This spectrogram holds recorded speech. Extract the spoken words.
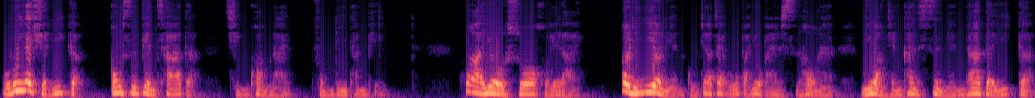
我不应该选一个公司变差的情况来逢低摊平。话又说回来，二零一二年股价在五百六百的时候呢，你往前看四年，它的一个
